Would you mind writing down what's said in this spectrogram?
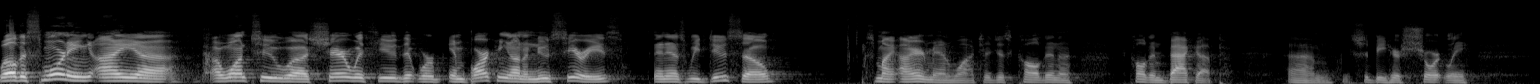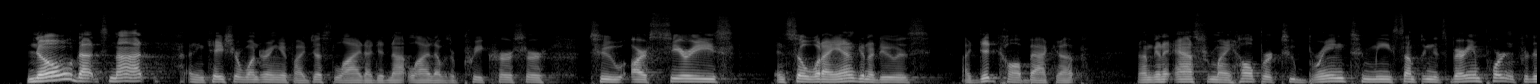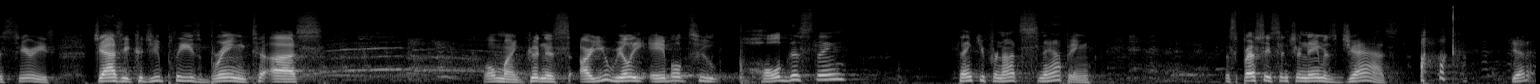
Well, this morning I, uh, I want to uh, share with you that we're embarking on a new series, and as we do so, it's my Iron Man watch. I just called in a called in backup. Um, it should be here shortly. No, that's not. In case you're wondering if I just lied, I did not lie. That was a precursor to our series. And so, what I am going to do is, I did call backup and I'm going to ask for my helper to bring to me something that's very important for this series. Jazzy, could you please bring to us? Oh my goodness, are you really able to hold this thing? Thank you for not snapping, especially since your name is Jazz. Get it?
